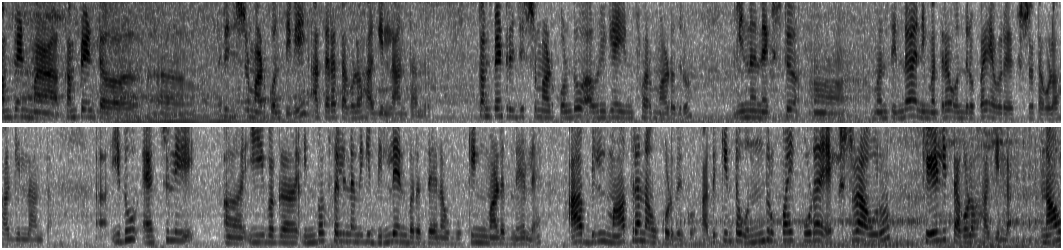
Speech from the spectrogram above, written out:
ಕಂಪ್ಲೇಂಟ್ ಮಾ ಕಂಪ್ಲೇಂಟ್ ರಿಜಿಸ್ಟರ್ ಮಾಡ್ಕೊತೀವಿ. ಆ ಥರ ತಗೊಳ್ಳೋ ಹಾಗಿಲ್ಲ ಅಂತಂದರು. ಕಂಪ್ಲೇಂಟ್ ರಿಜಿಸ್ಟರ್ ಮಾಡಿಕೊಂಡು ಅವರಿಗೆ ಇನ್ಫಾರ್ಮ್ ಮಾಡಿದ್ರು. ಇನ್ನು ನೆಕ್ಸ್ಟ್ ಮಂತಿಂದ ನಿಮ್ಮ ಹತ್ರ ಒಂದು ರೂಪಾಯಿ ಅವರು ಎಕ್ಸ್ಟ್ರಾ ತಗೊಳ್ಳೋ ಹಾಗಿಲ್ಲ ಅಂತ. ಇದು ಆ್ಯಕ್ಚುಲಿ ಇವಾಗ ಇನ್ಬಾಕ್ಸಲ್ಲಿ ನಮಗೆ ಬಿಲ್ ಏನು ಬರುತ್ತೆ ನಾವು ಬುಕ್ಕಿಂಗ್ ಮಾಡಿದ ಮೇಲೆ, ಆ ಬಿಲ್ ಮಾತ್ರ ನಾವು ಕೊಡಬೇಕು. ಅದಕ್ಕಿಂತ ಒಂದು ರೂಪಾಯಿ ಕೂಡ ಎಕ್ಸ್ಟ್ರಾ ಅವರು ಕೇಳಿ ತಗೊಳ್ಳೋ ಹಾಗಿಲ್ಲ. ನಾವು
